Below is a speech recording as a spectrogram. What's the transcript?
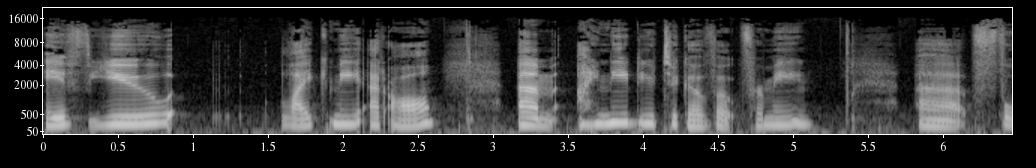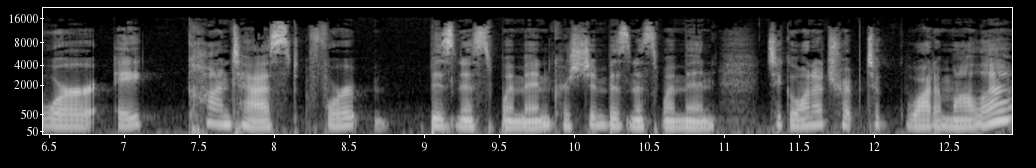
if you like me at all, um, I need you to go vote for me uh, for a contest for business women, Christian business women, to go on a trip to Guatemala.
